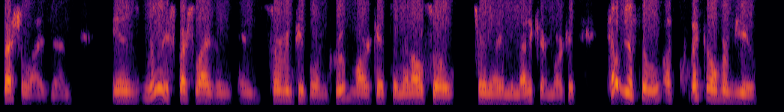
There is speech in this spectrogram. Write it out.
specialize in, is really specialize in, in serving people in group markets, and then also certainly in the Medicare market. Tell just a, a quick overview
